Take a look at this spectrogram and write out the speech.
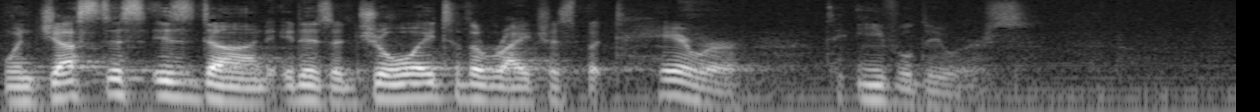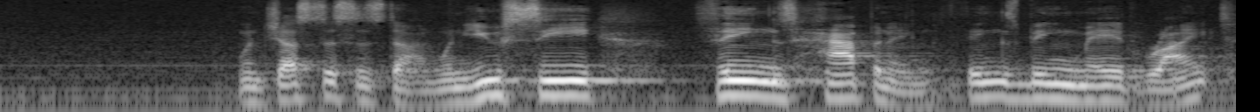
When justice is done, it is a joy to the righteous, but terror to evildoers. When justice is done, when you see things happening, things being made right,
